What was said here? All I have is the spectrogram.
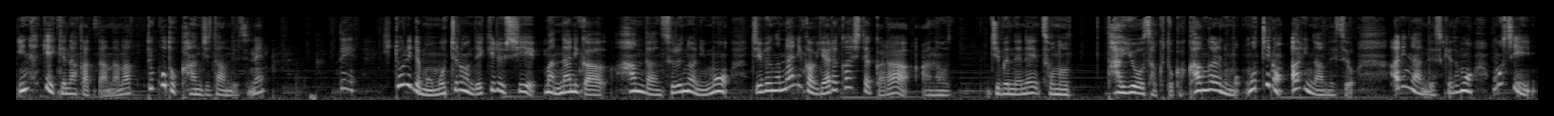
いなきゃいけなかったんだなってことを感じたんですね。で一人でももちろんできるし、まあ、何か判断するのにも自分が何かをやらかしてからあの自分でねその対応策とか考えるのももちろんありなんですよ。ありなんですけどももし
